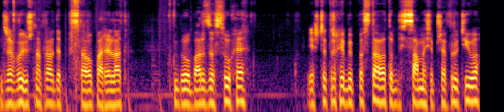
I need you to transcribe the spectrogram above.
drzewo już naprawdę stało parę lat. Było bardzo suche. Jeszcze trochę by postało to by same się przewróciło.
